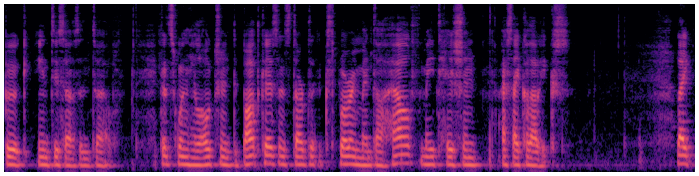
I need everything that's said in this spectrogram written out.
book in 2012. That's when he launched the podcast and started exploring mental health, meditation, and psychedelics. Like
